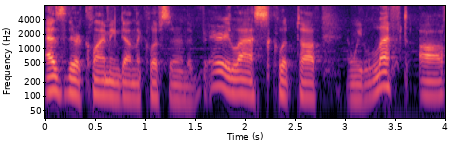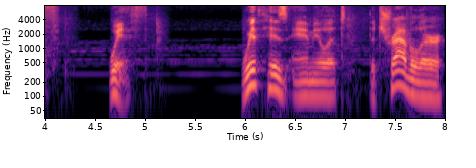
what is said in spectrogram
as they're climbing down the cliffs. They're in the very last clip top, and we left off with with his amulet, the traveler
